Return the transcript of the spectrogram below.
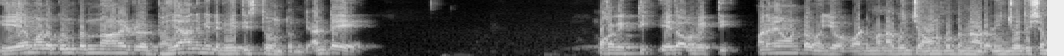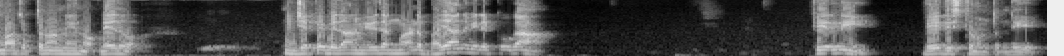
ఏమనుకుంటున్నా అనేటువంటి భయాన్ని మీరు వేధిస్తూ ఉంటుంది. అంటే ఒక వ్యక్తి ఏదో ఒక వ్యక్తి మనం ఏమంటాం అయ్యో వాడు మన గురించి ఏమనుకుంటున్నాడు? నేను జ్యోతిష్యం బాగా చెప్తున్నాను నేను. లేదో. నేను చెప్పే విధానం ఏ విధంగా అంటే భయాన్ని వీళ్ళు ఎక్కువగా వీరిని వేధిస్తూ ఉంటుంది.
